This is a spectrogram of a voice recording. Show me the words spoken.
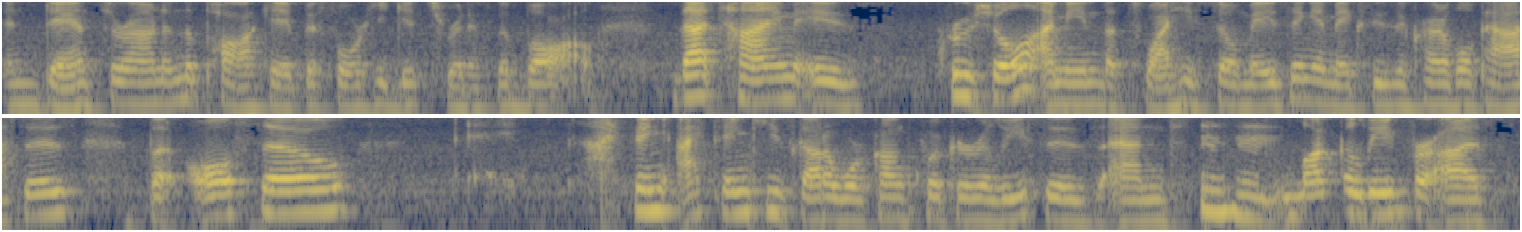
and dance around in the pocket before he gets rid of the ball. That time is crucial. I mean, that's why he's so amazing and makes these incredible passes, but also I think I think he's got to work on quicker releases and mm-hmm. luckily for us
